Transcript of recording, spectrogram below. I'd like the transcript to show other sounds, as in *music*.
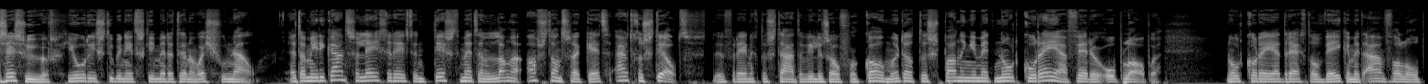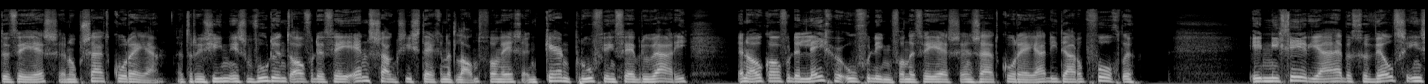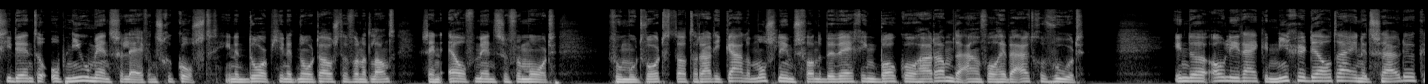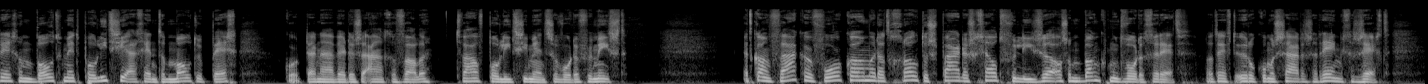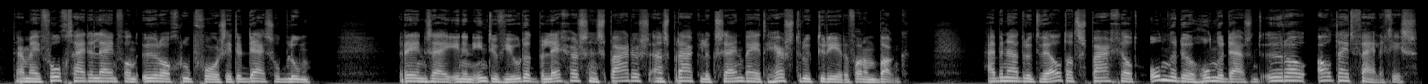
Zes uur, Joris Stubenitski met het NOS-journaal. Het Amerikaanse leger heeft een test met een lange afstandsraket uitgesteld. De Verenigde Staten willen zo voorkomen dat de spanningen met Noord-Korea verder oplopen. Noord-Korea dreigt al weken met aanvallen op de VS en op Zuid-Korea. Het regime is woedend over de VN-sancties tegen het land... vanwege een kernproef in februari... en ook over de legeroefening van de VS en Zuid-Korea die daarop volgde. In Nigeria hebben geweldsincidenten opnieuw mensenlevens gekost. In een dorpje in het noordoosten van het land zijn elf mensen vermoord. Vermoed wordt dat radicale moslims van de beweging Boko Haram de aanval hebben uitgevoerd. In de olierijke Nigerdelta in het zuiden kreeg een boot met politieagenten motorpech. Kort daarna werden ze aangevallen. Twaalf politiemensen worden vermist. Het kan vaker voorkomen dat grote spaarders geld verliezen als een bank moet worden gered. Dat heeft eurocommissaris Reen gezegd. Daarmee volgt hij de lijn van Eurogroepvoorzitter Dijsselbloem. Reen zei in een interview dat beleggers en spaarders aansprakelijk zijn bij het herstructureren van een bank. Hij benadrukt wel dat spaargeld onder de 100.000 euro altijd veilig is.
